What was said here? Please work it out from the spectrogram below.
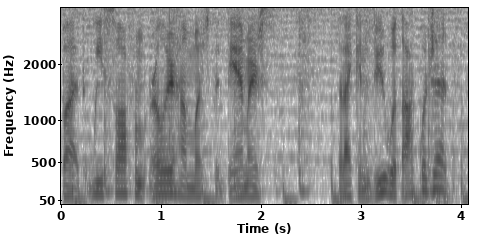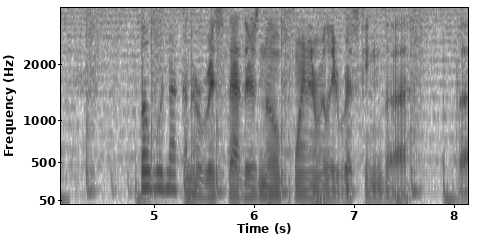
but we saw from earlier how much the damage that I can do with Aqua Jet, but we're not going to risk that. There's no point in really risking the, the,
